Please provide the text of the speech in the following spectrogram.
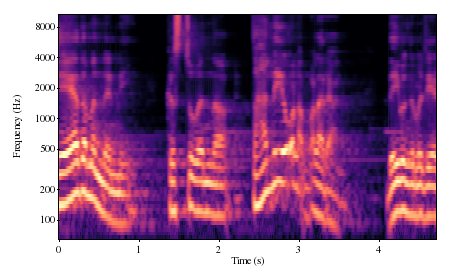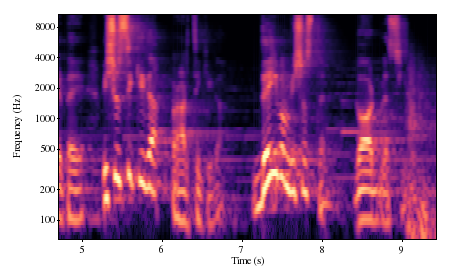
ഛേദമെന്നെണ്ണി ക്രിസ്തുവെന്ന തലയോളം വളരാൻ ദൈവം കൃപ ചെയ്യട്ടെ. വിശ്വസിക്കുക പ്രാർത്ഥിക്കുക. ദൈവം വിശ്വസ്തൻ. God bless you.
